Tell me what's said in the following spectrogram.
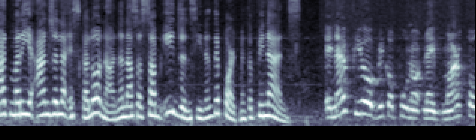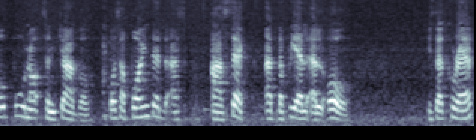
at Maria Angela Escalona na nasa sub-agency ng Department of Finance. A nephew of Rico Puno named Marco Puno Santiago was appointed as a SEC at the PLLO. Is that correct?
